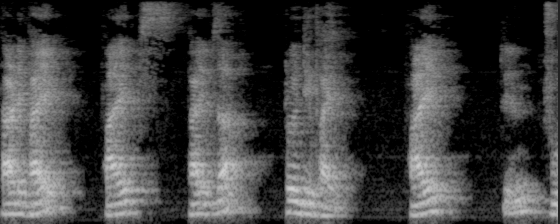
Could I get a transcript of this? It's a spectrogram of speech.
থার্টি ফাইভ ফাইভ ফাইভ যা twenty five five ten to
